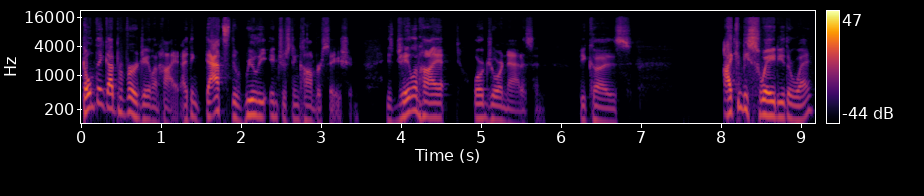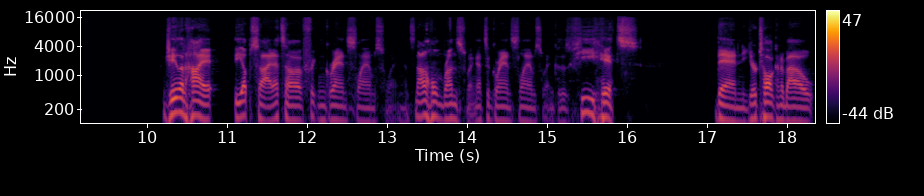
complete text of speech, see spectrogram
Don't think I'd prefer Jalin Hyatt. I think that's the really interesting conversation is Jalin Hyatt or Jordan Addison because I can be swayed either way. Jalin Hyatt, the upside, that's a freaking grand slam swing. It's not a home run swing. That's a grand slam swing because if he hits, then you're talking about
